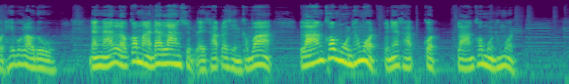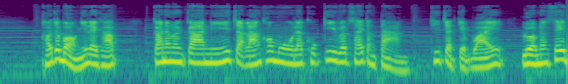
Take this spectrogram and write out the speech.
กดให้พวกเราดู ดังนั้นเราก็มาด้านล่างสุดเลยครับ เราเห็นคำว่าล้างข้อมูลทั้งหมดตัวนี้ครับ กด ล้างข้อมูลทั้งหมด เขาจะบอกงี้เลยครับ การดำเนินการนี้จะล้างข้อมูลและคุกกี้เว็บไซต์ต่างๆ ที่จัดเก็บไว้รวมทั้งสิ้น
